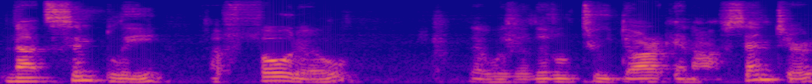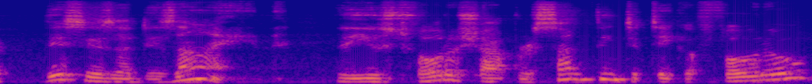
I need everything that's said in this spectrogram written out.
not simply a photo that was a little too dark and off-center. This is a design. They used Photoshop or something to take a photo,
